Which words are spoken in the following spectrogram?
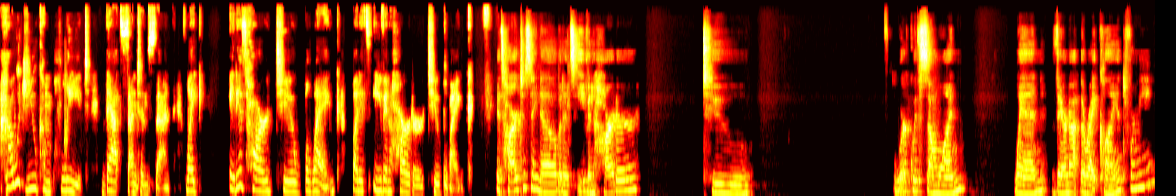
how would you complete that sentence then like it is hard to blank, but it's even harder to blank. It's hard to say no, but it's even harder to work with someone when they're not the right client for me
